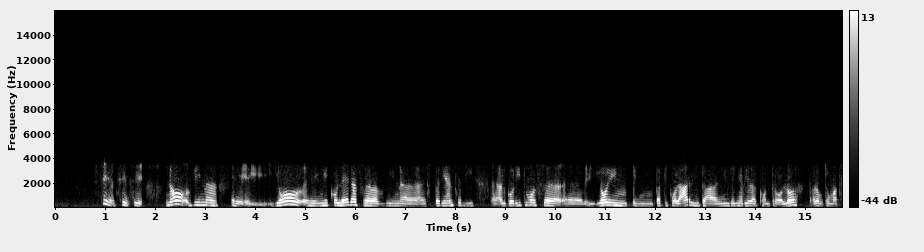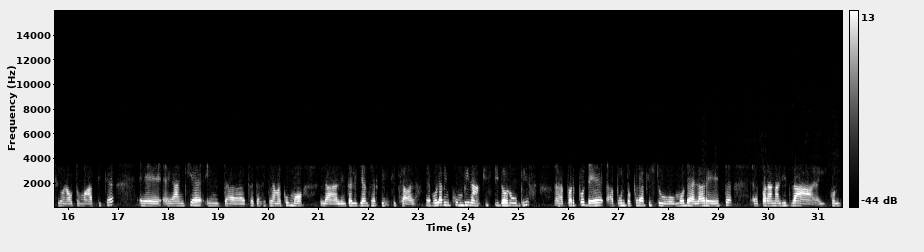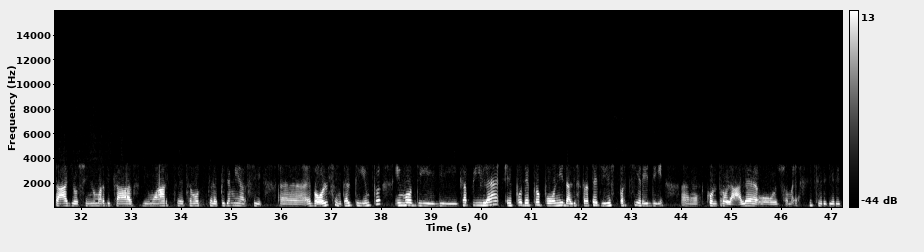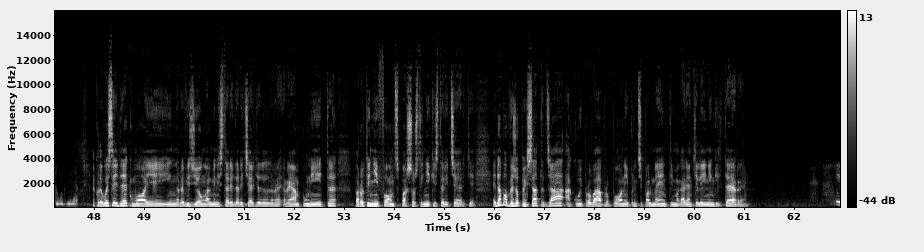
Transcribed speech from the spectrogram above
Sì, sì, sì. No, vin, eh, io e i miei colleghi abbiamo eh, esperienza di eh, algoritmos, eh, io in, in particolare in, in, ingegneria del controllo, dall'automazione automatica e, e anche in ciò che si chiama come la, l'intelligenza artificiale. E volevo combinare questi due rubis eh, per poter appunto creare questo modello a rete eh, per analizzare i contagi, il numero di casi, di morti, diciamo che l'epidemia si eh, evolve tal tempo in modo di, di capire e poter proporre dalle strategie per di eh, controllare o insomma cercare di ridurre. Ecco, vostre idee come hai in revisione al Ministero della Ricerca del Ream Punit per ottenere fondi per sostenere queste ricerche e dopo avete pensato già a cui provare a proporre principalmente, magari anche lì in Inghilterra?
